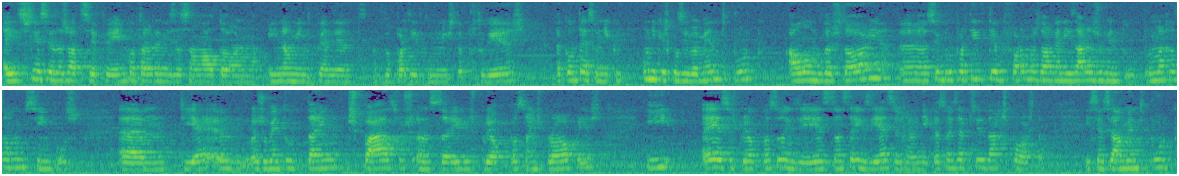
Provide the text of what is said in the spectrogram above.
a existência da JCP enquanto organização autónoma e não independente do Partido Comunista Português acontece única, e exclusivamente porque, ao longo da história, uh, sempre o partido teve formas de organizar a juventude, por uma razão muito simples, um, ehm, que é a juventude tem espaços, anseios, preocupações próprias e a essas preocupações a esses anseios e a essas reivindicações é preciso dar resposta. Essencialmente porque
